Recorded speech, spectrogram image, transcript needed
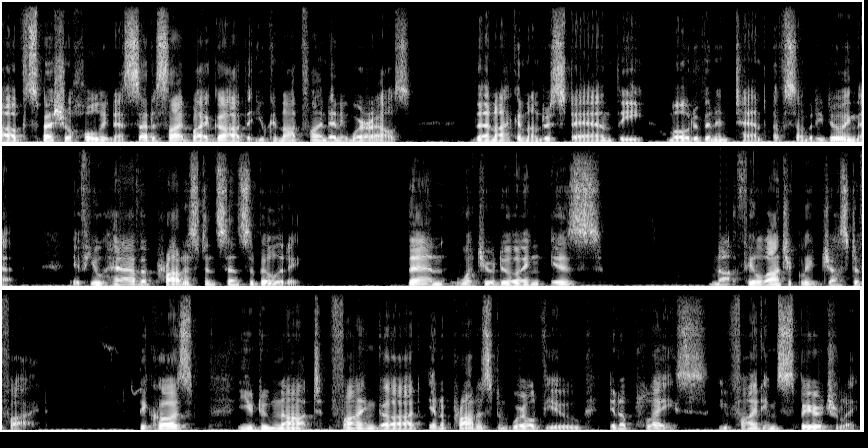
of special holiness set aside by God that you cannot find anywhere else, then I can understand the motive and intent of somebody doing that. If you have a Protestant sensibility, then what you're doing is not theologically justified because you do not find God in a Protestant worldview in a place. You find him spiritually.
